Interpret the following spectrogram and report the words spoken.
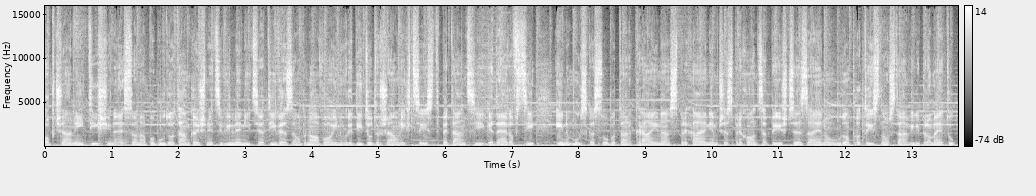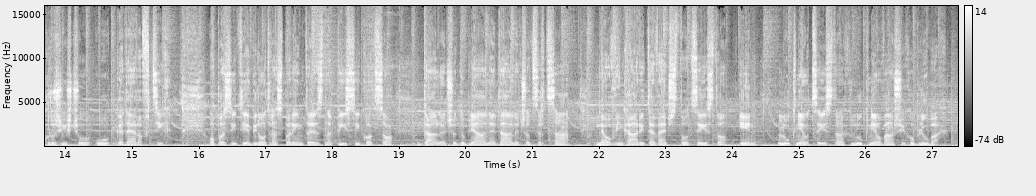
Občani Tišine so na pobudo tamkajšnje civilne inicijative za obnovo in ureditev državnih cest Petanci Gederovci in Murska sobota Krajina s prehajanjem čez prehod za pešce za eno uro protestno ustavili promet v krožišču v Gederovcih. Opaziti je bilo transparente z napisi kot so Daleč od Ljubljane, daleč od srca, ne ovinkarite več s to cesto in luknje v cestah, luknje v vaših obljubah.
